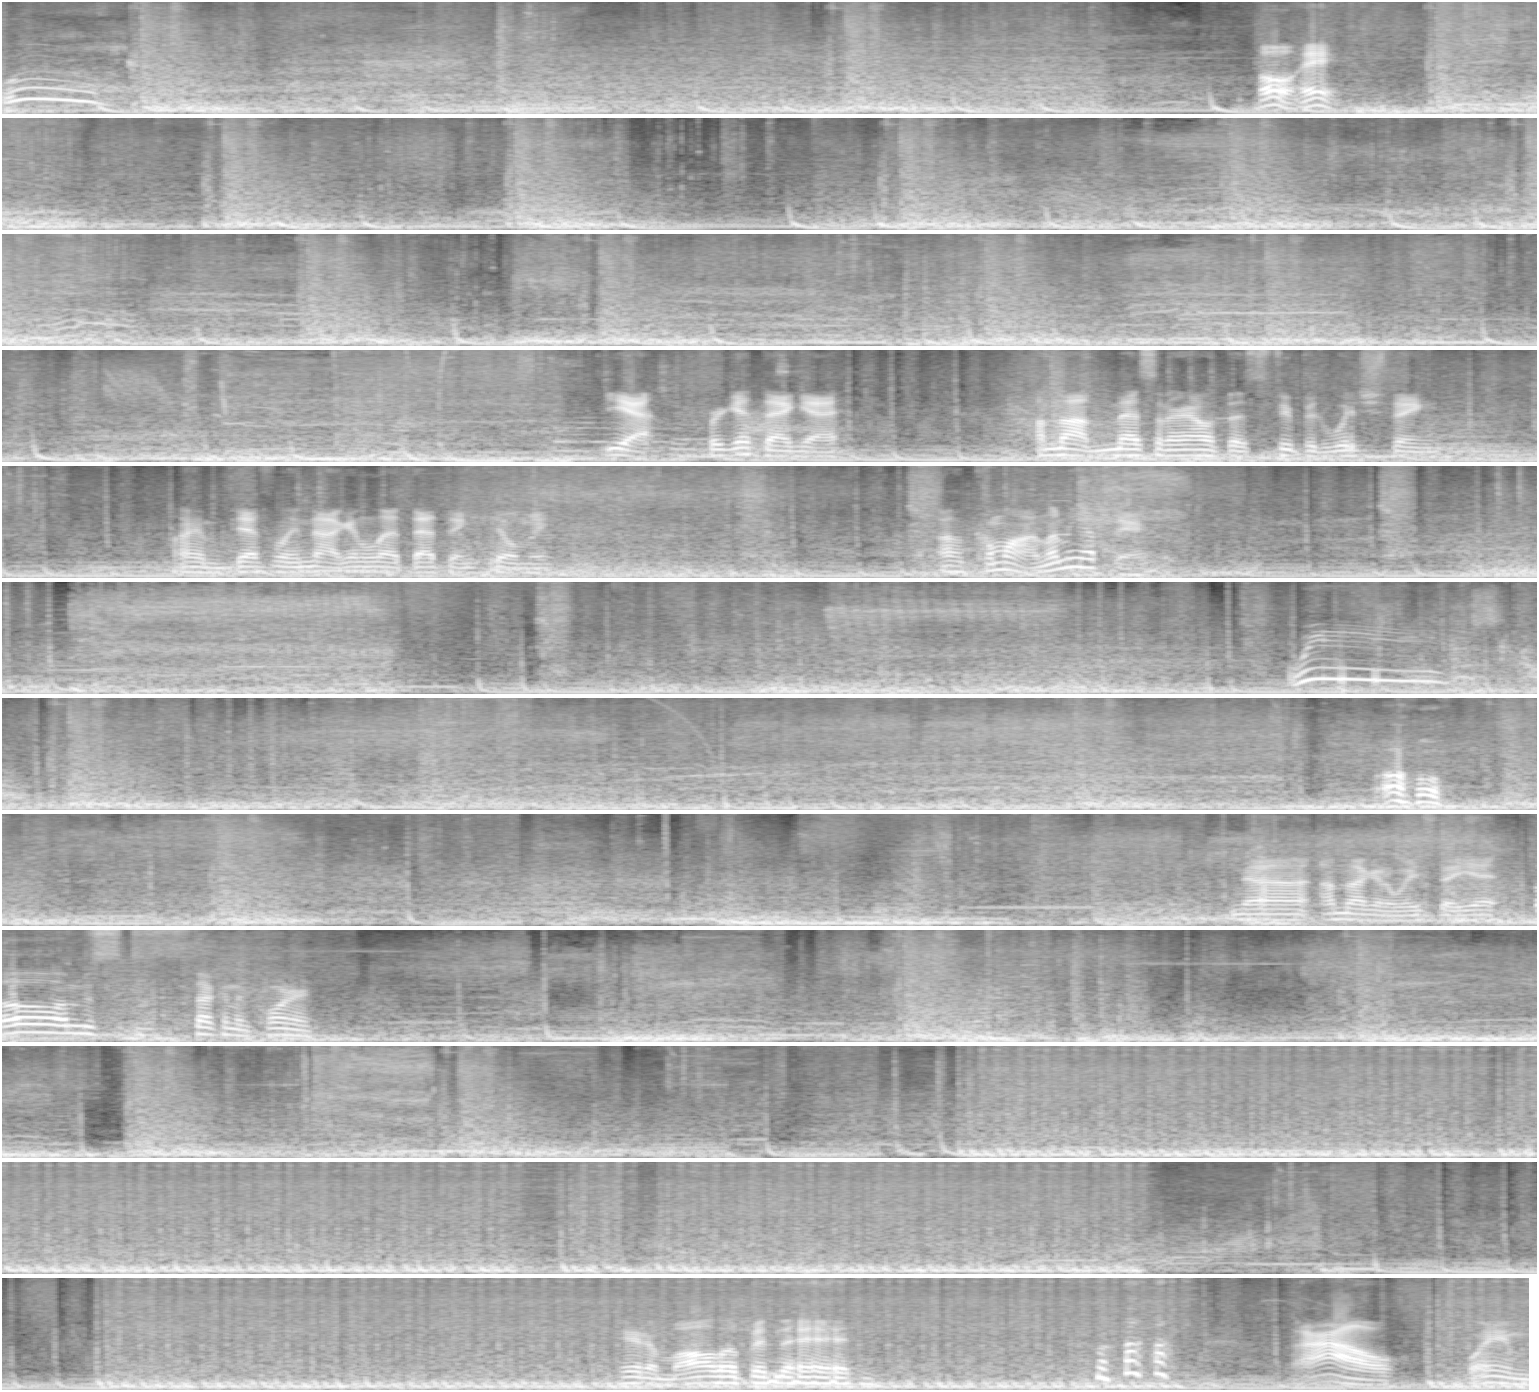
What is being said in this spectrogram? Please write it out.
Woo! Oh, hey. Yeah, forget that guy. I'm not messing around with that stupid witch thing. I am definitely not gonna let that thing kill me. Oh, come on, let me up there. Whee! Oh! Nah, I'm not gonna waste that yet. Oh, I'm stuck in the corner. Hit him all up in the head. Ow! Flame.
